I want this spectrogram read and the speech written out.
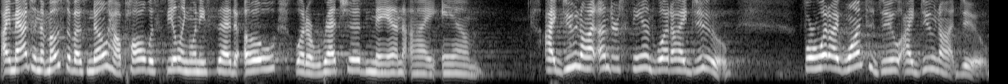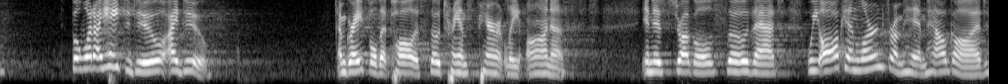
I imagine that most of us know how Paul was feeling when he said, Oh, what a wretched man I am. I do not understand what I do. For what I want to do, I do not do. But what I hate to do, I do. I'm grateful that Paul is so transparently honest in his struggles so that we all can learn from him how God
